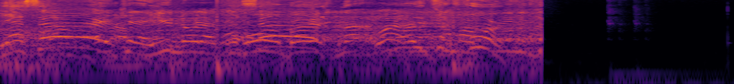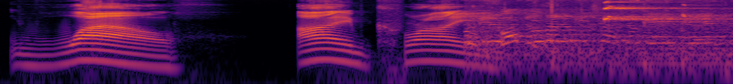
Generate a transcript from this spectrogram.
Yes, sir. Okay, you know that. Come on, bro. It's not. Why He every took time four. I Wow. I'm crying. Don't let him be trust, okay, man?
